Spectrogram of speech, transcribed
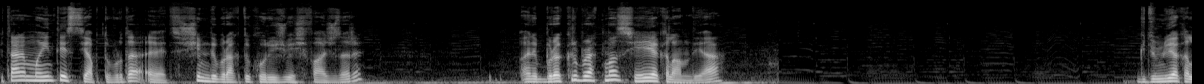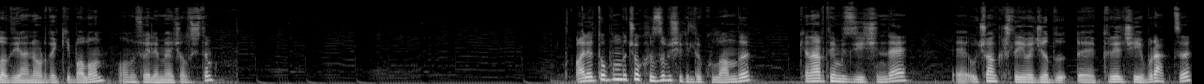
Bir tane mayın testi yaptı burada. Evet. Şimdi bıraktı koruyucu ve şifacıları. Hani bırakır bırakmaz şeye yakalandı ya. Güdümlü yakaladı yani oradaki balon. Onu söylemeye çalıştım. Alev topunu da çok hızlı bir şekilde kullandı. Kenar temizliği içinde e, uçan kışlayı ve cadı e, kraliçeyi bıraktı.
